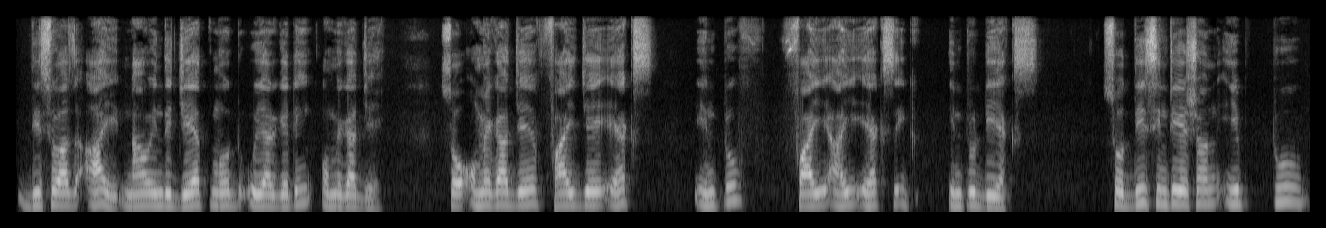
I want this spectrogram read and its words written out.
this was i now in the jth mode we are getting omega j. So, omega j phi j x into phi i x into dx. So, this integration if two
